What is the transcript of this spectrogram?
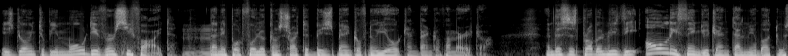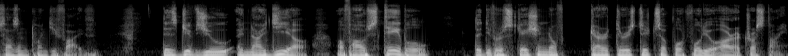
is going to be more diversified mm-hmm. than a portfolio constructed with Bank of New York and Bank of America. And this is probably the only thing you can tell me about 2025. This gives you an idea of how stable the diversification of characteristics of portfolio are across time.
